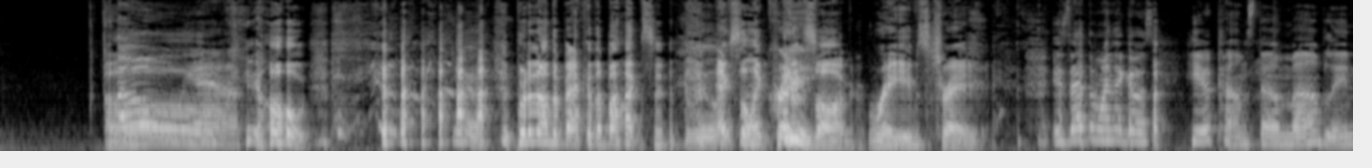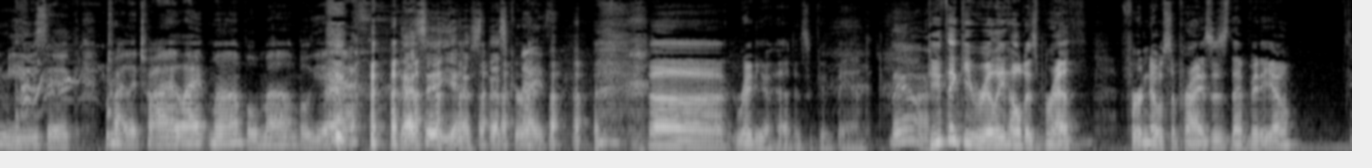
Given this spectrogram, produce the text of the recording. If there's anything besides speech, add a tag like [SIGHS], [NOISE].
Oh, yeah. oh. Yeah. [LAUGHS] Oh. [LAUGHS] Put it on the back of the box. really Excellent that. credit [CLEARS THROAT] song. Raves Trae. Is that the one that goes, Here comes the mumbling music. [LAUGHS] Twilight, Twilight, mumble, mumble, yeah. [LAUGHS] That's it. Yes, that's correct. Nice. Uh, Radiohead is a good band. They are. Do you think he really held his breath for No Surprises, that video?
